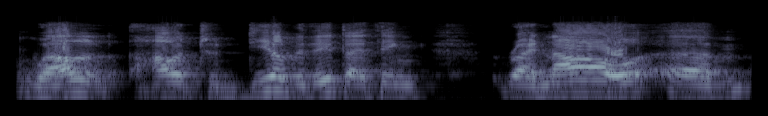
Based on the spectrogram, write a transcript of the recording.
well, how to deal with it? I think right now um,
